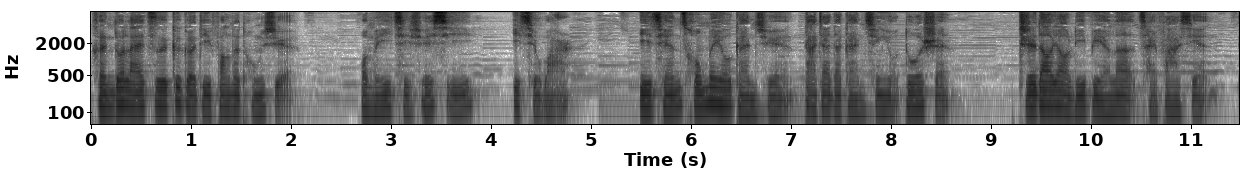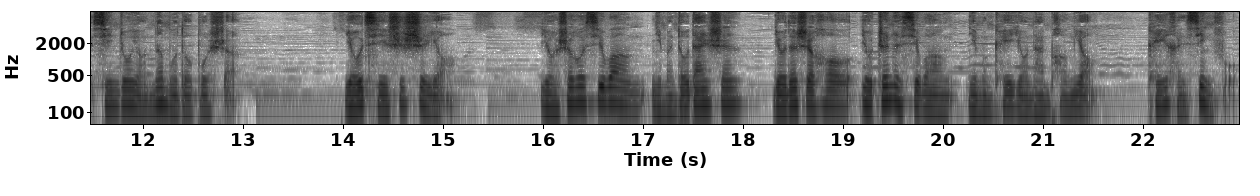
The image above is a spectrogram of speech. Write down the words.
很多来自各个地方的同学，我们一起学习，一起玩儿以前从没有感觉大家的感情有多深，直到要离别了，才发现心中有那么多不舍。尤其是室友，有时候希望你们都单身，有的时候又真的希望你们可以有男朋友，可以很幸福。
